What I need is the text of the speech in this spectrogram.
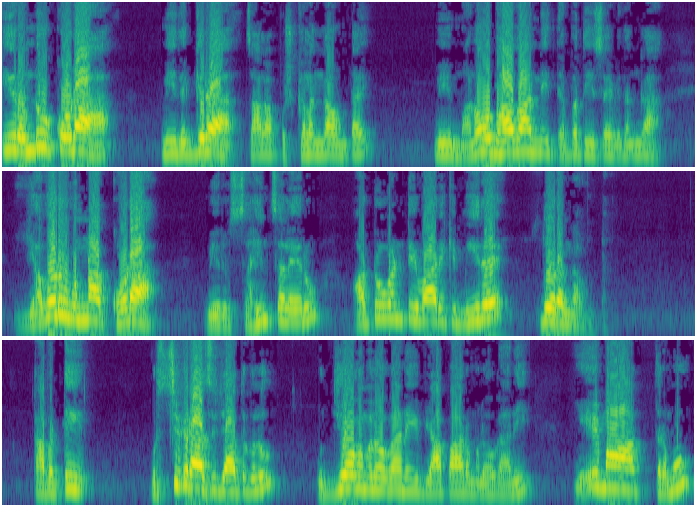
ఈ రెండు కూడా మీ దగ్గర చాలా పుష్కలంగా ఉంటాయి. మీ మనోభావాన్ని దెబ్బతీసే విధంగా ఎవరు ఉన్నా కూడా మీరు సహించలేరు. అటువంటి వారికి మీరే దూరంగా ఉంటారు. కాబట్టి వృశ్చిక రాశి జాతకులు ఉద్యోగంలో కానీ వ్యాపారంలో కానీ ఏమాత్రము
